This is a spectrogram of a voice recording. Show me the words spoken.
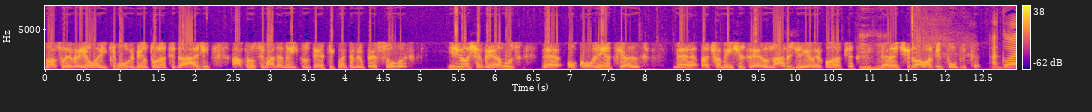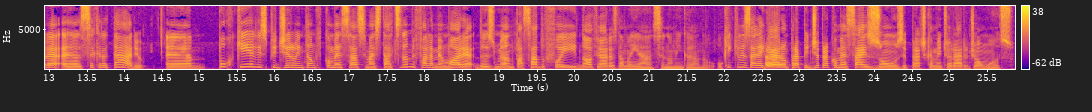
nosso Réveillon aí que movimentou na cidade aproximadamente 250 mil pessoas e nós tivemos né, ocorrências né, praticamente zero, nada de relevância, uhum. garantindo a ordem pública. Agora, é, secretário, é, por que eles pediram então que começasse mais tarde? Se não me falha a memória, dois, ano passado foi 9 horas da manhã, se não me engano. O que, que eles alegaram é. para pedir para começar às 11, praticamente horário de almoço?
